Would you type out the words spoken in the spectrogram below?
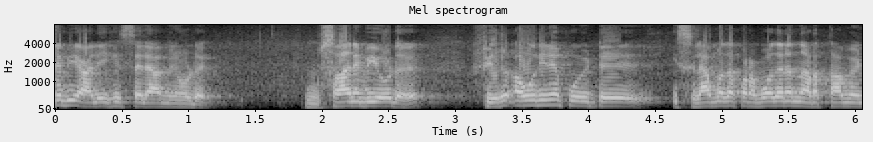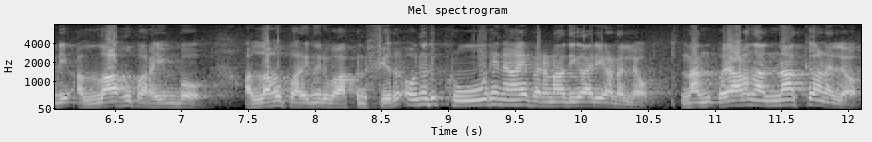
നബി അലിഹിസ്സലാമിനോട് മൂസാ നബിയോട് ഫിർഔനിനെ പോയിട്ട് ഇസ്ലാം മത പ്രബോധനം നടത്താൻ വേണ്ടി അള്ളാഹു പറയുമ്പോൾ അള്ളാഹു പറയുന്ന ഒരു വാക്കുണ്ട്. ഫിർ ഒരു ക്രൂരനായ ഭരണാധികാരിയാണല്ലോ. ഒരാളെ നന്നാക്കുകയാണല്ലോ.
